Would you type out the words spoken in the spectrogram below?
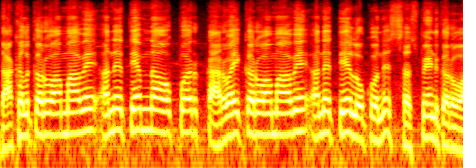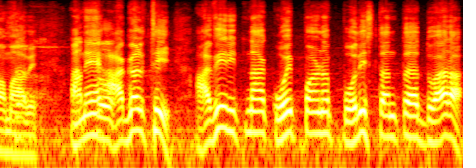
દાખલ કરવામાં આવે અને તેમના ઉપર કાર્યવાહી કરવામાં આવે અને તે લોકોને સસ્પેન્ડ કરવામાં આવે. અને આગળથી આવી રીતના કોઈ પણ પોલીસ તંત્ર દ્વારા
